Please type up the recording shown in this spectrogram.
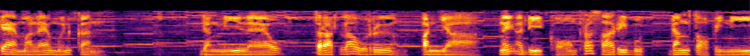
แก้มาแล้วเหมือนกัน ดังนี้แล้วตรัสเล่าเรื่องปัญญาในอดีตของพระสารีบุตรดังต่อไปนี้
